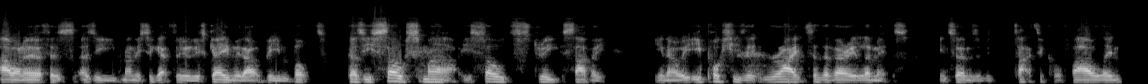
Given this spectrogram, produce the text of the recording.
how on earth has, has he managed to get through this game without being booked because he's so smart, he's so street savvy you know, he pushes it right to the very limits in terms of tactical fouling.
